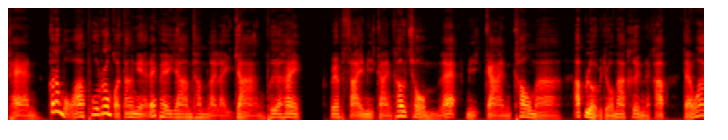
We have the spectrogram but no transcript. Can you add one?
แทน ก็ต้องบอกว่าผู้ร่วมก่อตั้งเนี่ยได้พยายามทำหลาย ๆ อย่าง เพื่อให้เว็บไซต์มีการเข้าชม และมีการเข้ามาอัปโหลดวิดีโอมากขึ้นนะครับแต่ว่า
